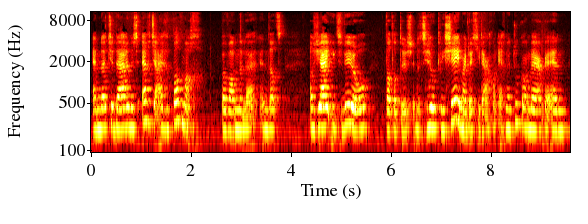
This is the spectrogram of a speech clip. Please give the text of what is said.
En dat je daarin dus echt je eigen pad mag bewandelen. En dat als jij iets wil, dat dat dus, en dat is heel cliché, maar dat je daar gewoon echt naartoe kan werken. En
